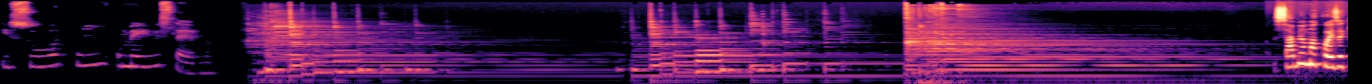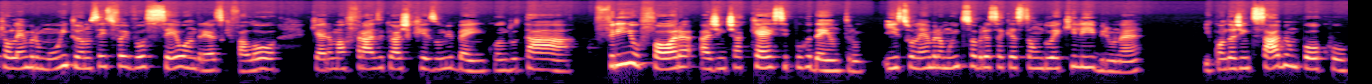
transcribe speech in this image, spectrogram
e sua com o meio externo. Sabe uma coisa que eu lembro muito? Eu não sei se foi você ou Andreas que falou, que era uma frase que eu acho que resume bem. Quando tá frio fora, a gente aquece por dentro. E isso lembra muito sobre essa questão do equilíbrio, né? E quando a gente sabe um pouco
